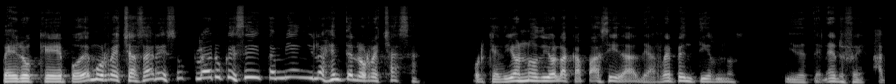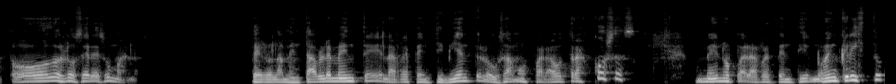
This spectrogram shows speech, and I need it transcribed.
Pero que podemos rechazar eso, claro que sí, también. Y la gente lo rechaza. Porque Dios nos dio la capacidad de arrepentirnos y de tener fe a todos los seres humanos. Pero lamentablemente el arrepentimiento lo usamos para otras cosas menos para arrepentirnos en Cristo,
